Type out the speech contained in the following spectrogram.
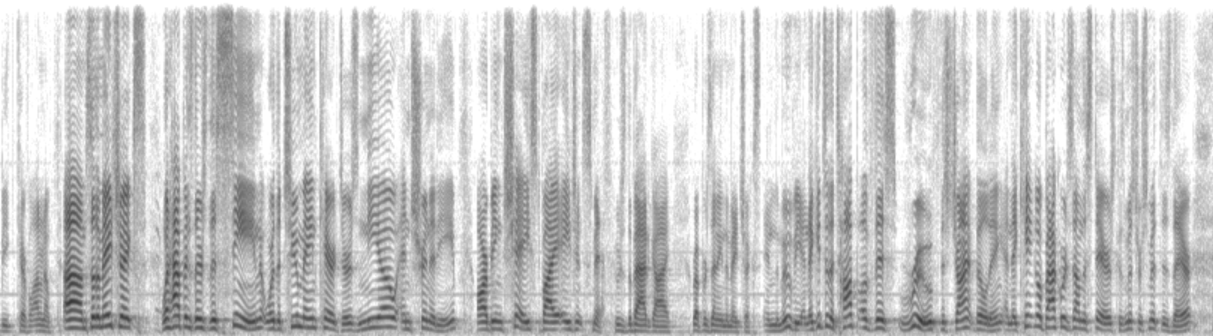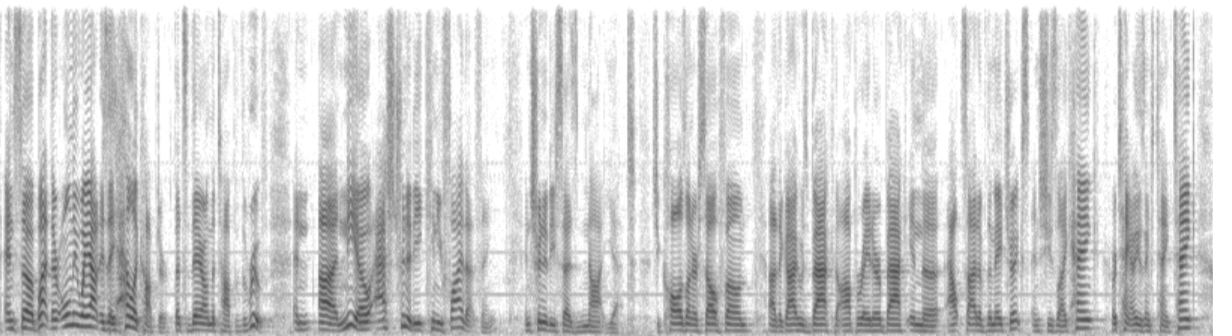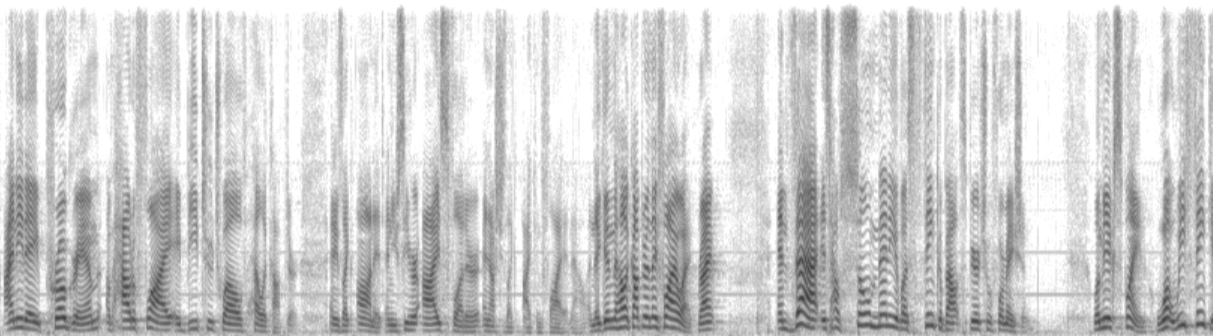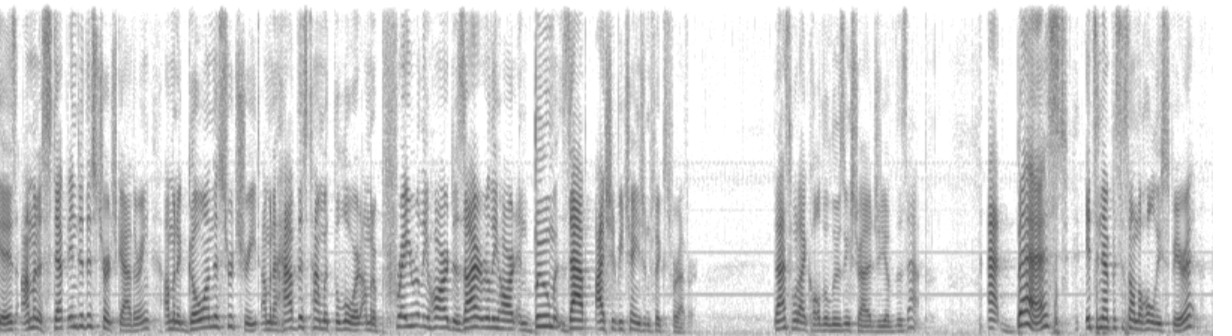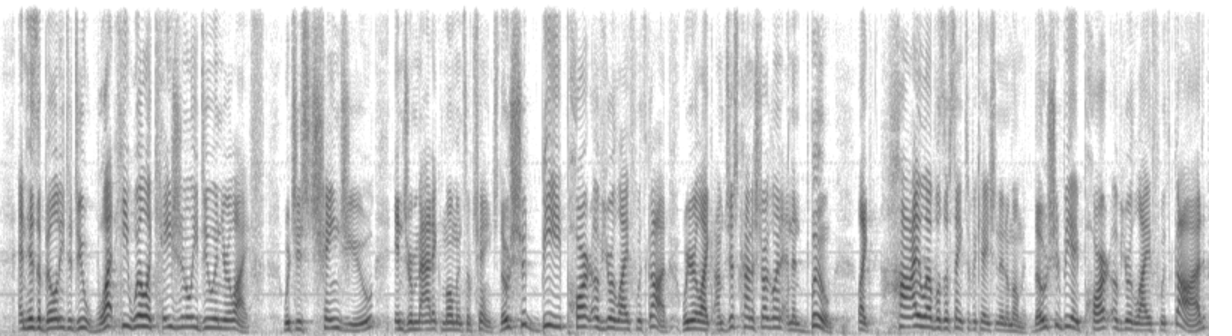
be careful. I don't know. Um, so, The Matrix, what happens, there's this scene where the two main characters, Neo and Trinity, are being chased by Agent Smith, who's the bad guy representing the Matrix in the movie. And they get to the top of this roof, this giant building, and they can't go backwards down the stairs because Mr. Smith is there. And so, but their only way out is a helicopter that's there on the top of the roof. And uh, Neo asks Trinity, Can you fly that thing? And Trinity says, Not yet. She calls on her cell phone, uh, the guy who's back, the operator, back in the outside of the matrix, and she's like, Hank, or Tank, I think his name's Tank. Tank, I need a program of how to fly a B 212 helicopter and he's like on it. And you see her eyes flutter, and now she's like, I can fly it now. And they get in the helicopter and they fly away, right? And that is how so many of us think about spiritual formation. Let me explain. What we think is, I'm going to step into this church gathering, I'm going to go on this retreat, I'm going to have this time with the Lord, I'm going to pray really hard, desire it really hard, and boom, zap, I should be changed and fixed forever. That's what I call the losing strategy of the zap. At best, it's an emphasis on the Holy Spirit and his ability to do what he will occasionally do in your life, which is change you in dramatic moments of change. Those should be part of your life with God, where you're like, I'm just kind of struggling, and then boom, like high levels of sanctification in a moment. Those should be a part of your life with God.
